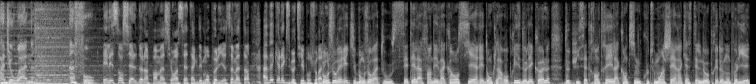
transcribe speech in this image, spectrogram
Radio One. Info. Et l'essentiel de l'information à 7 avec des Montpellier ce matin avec Alex Gauthier. Bonjour Alex. Bonjour Eric, bonjour à tous. C'était la fin des vacances hier et donc la reprise de l'école. Depuis cette rentrée, la cantine coûte moins cher à Castelnau près de Montpellier.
